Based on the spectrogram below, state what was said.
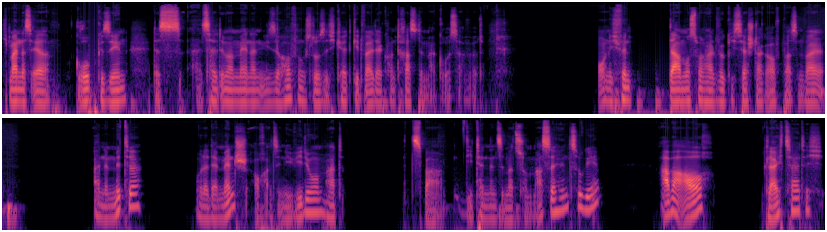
ich meine das eher grob gesehen, dass es halt immer mehr in diese Hoffnungslosigkeit geht, weil der Kontrast immer größer wird. Und ich finde, da muss man halt wirklich sehr stark aufpassen, weil eine Mitte oder der Mensch auch als Individuum hat zwar die Tendenz immer zur Masse hinzugehen, aber auch gleichzeitig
